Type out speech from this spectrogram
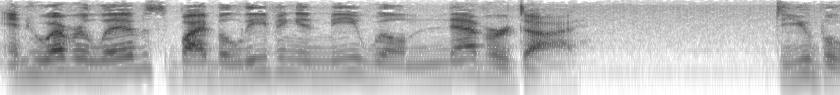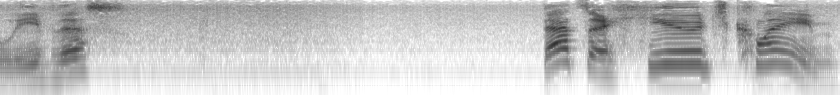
And whoever lives by believing in me will never die. Do you believe this? That's a huge claim.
